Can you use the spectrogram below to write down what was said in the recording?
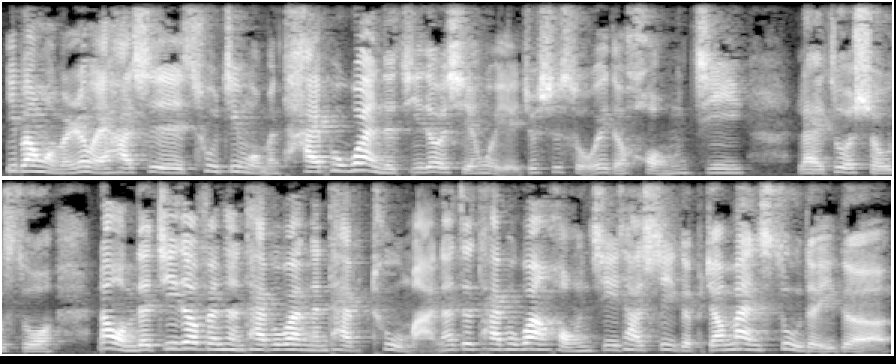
一般我们认为它是促进我们 Type One 的肌肉纤维，也就是所谓的红肌来做收缩。那我们的肌肉分成 Type One 跟 Type Two 嘛？那这 Type One 红肌它是一个比较慢速的一个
